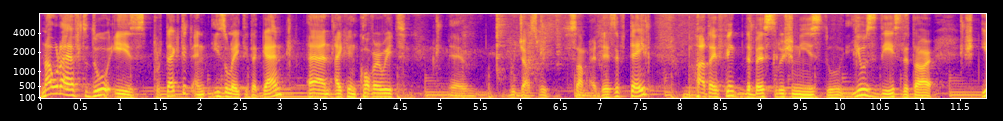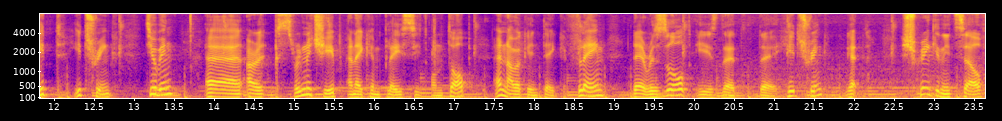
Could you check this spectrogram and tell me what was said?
now what I have to do is protect it and isolate it again and I can cover it um, with just with some adhesive tape but I think the best solution is to use these that are it heat shrink tubing are extremely cheap and I can place it on top and now I can take a flame. The result is that the heat shrink get shrinking itself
